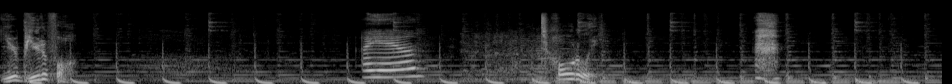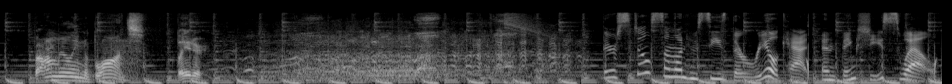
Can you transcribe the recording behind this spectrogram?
you're beautiful. I am. Totally. But I'm really into blondes. Later. there's still someone who sees the real cat and thinks she's swell.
